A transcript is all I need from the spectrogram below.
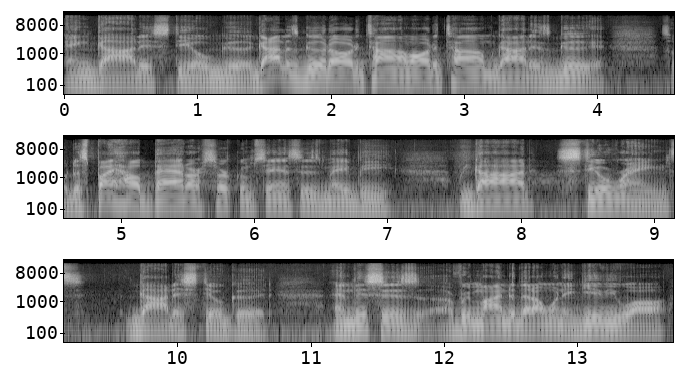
and God is still good. God is good all the time. All the time, God is good. So despite how bad our circumstances may be, God still reigns. God is still good. And this is a reminder that I want to give you all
